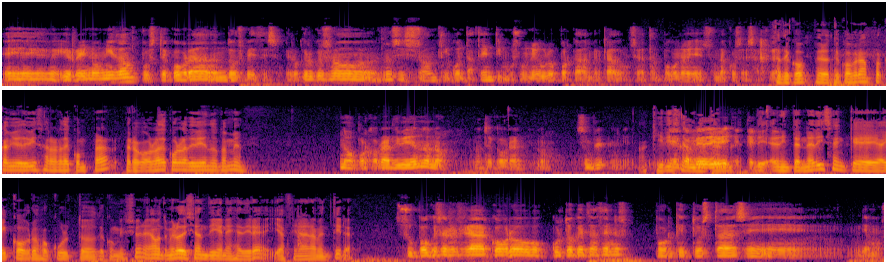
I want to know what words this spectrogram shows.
eh, y Reino Unido, pues te cobran dos veces. Pero creo que son, no sé si son 50 céntimos, un euro por cada mercado. O sea, tampoco no es una cosa O sea, exagerada. te pero te cobran por cambio de divisa a la hora de comprar, pero a la hora de cobrar dividendo también. No, por cobrar dividendo no, no te cobran, no. Simple, Aquí el dicen cambio en, internet, en dicen que hay cobros ocultos de comisiones. Vamos, también lo decían de ING Direct y al final era mentira. Supongo que se refiere al cobro oculto que te hacen es porque tú estás, eh, digamos,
